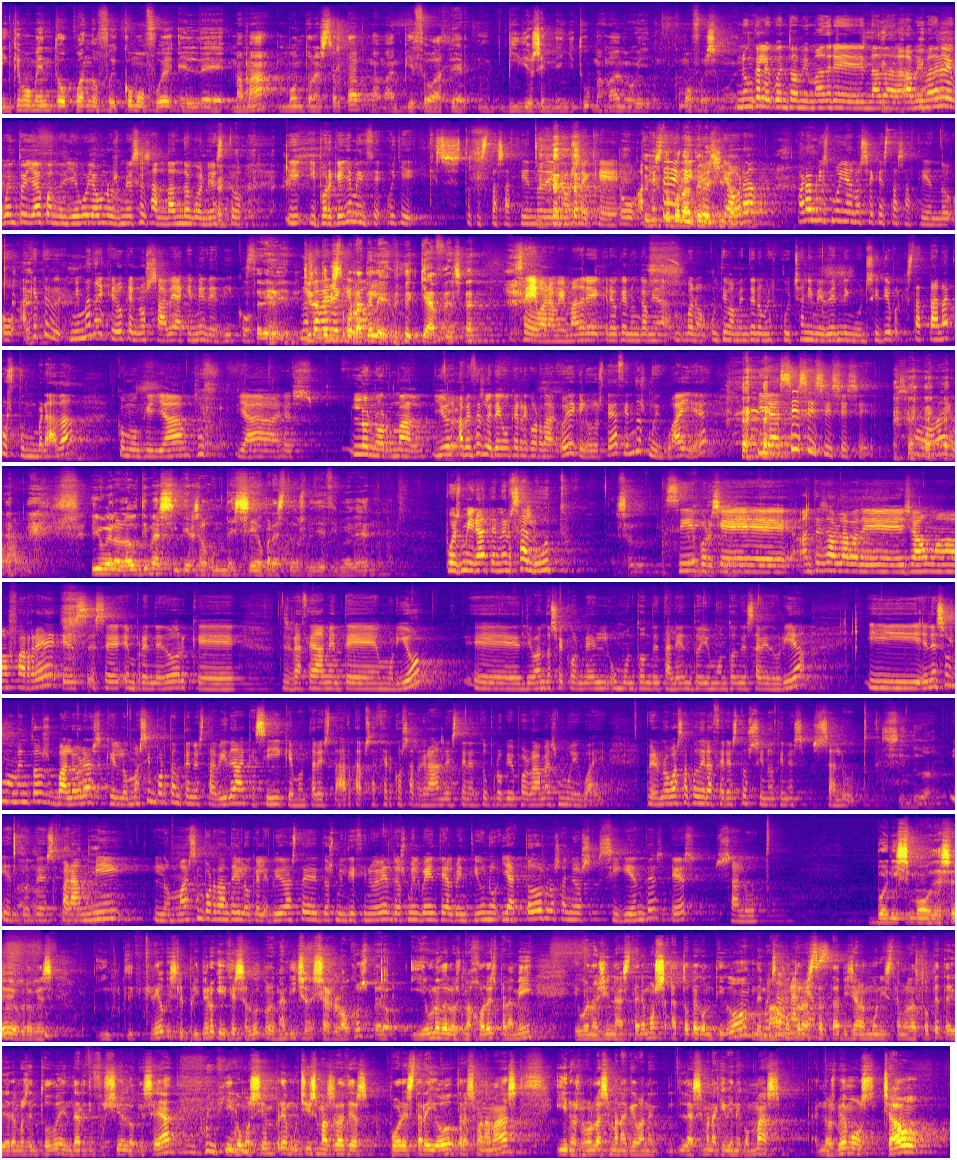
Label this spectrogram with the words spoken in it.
¿En qué momento, cuándo fue, cómo fue el de mamá, monto una startup, mamá, empiezo a hacer vídeos en, en YouTube, mamá, me voy... ¿Cómo fue ese momento? Nunca le cuento a mi madre nada. A mi madre le cuento ya cuando llevo ya unos meses andando con esto. Y, y porque ella me dice, oye, ¿qué es esto que estás haciendo de no sé qué? O, ¿a qué te dedicas? Gina. ahora, ahora mismo ya no sé qué estás haciendo. O, ¿a qué te de-?". Mi madre creo que no sabe a qué me dedico. Estaría bien. No Gina, sabe te he visto por la va. tele, ¿qué haces? Sí, bueno, mi madre creo que nunca me ha... Bueno, últimamente no me escucha ni me ve en ningún sitio porque está tan acostumbrada como que ya, puf, ya es lo normal. Yo a veces le tengo que recordar, oye, que lo que estoy haciendo es muy guay, ¿eh? Y ya, sí, sí, sí, sí, sí. Es como, da igual. Y bueno, la última es si tienes algún deseo para este 2019. Pues mira, tener salud. Salud. Sí, porque antes hablaba de Jaume Farré, que es ese emprendedor que desgraciadamente murió, eh, llevándose con él un montón de talento y un montón de sabiduría. Y en esos momentos valoras que lo más importante en esta vida, que sí, que montar startups, hacer cosas grandes, tener tu propio programa es muy guay, pero no vas a poder hacer esto si no tienes salud. Sin duda. Y entonces, No, no, para mí, lo más importante y lo que le pido a este 2019, el 2020, al 21 y a todos los años siguientes es salud. buenísimo deseo, yo creo que es creo que es el primero que dice salud porque me han dicho de ser locos, pero y uno de los mejores para mí. Y bueno, Gina, estaremos a tope contigo, de Mamá Montona. Startup y Mooney estaremos a tope, te ayudaremos en todo, en dar difusión, lo que sea. Y como siempre, muchísimas gracias por estar ahí otra semana más y nos vemos la semana que, van- la semana que viene con más. Nos vemos, chao.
